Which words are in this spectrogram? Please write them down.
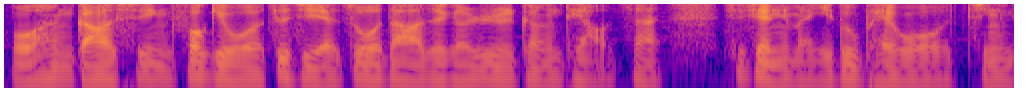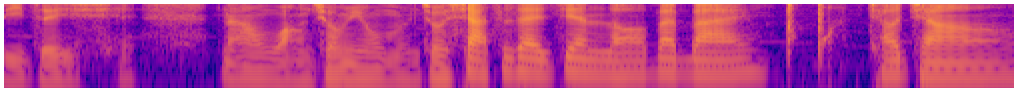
我很高兴，Foggy 我自己也做到这个日更挑战。谢谢你们一路陪我经历这一些。那网球迷，我们就下次再见喽，拜拜，悄悄。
